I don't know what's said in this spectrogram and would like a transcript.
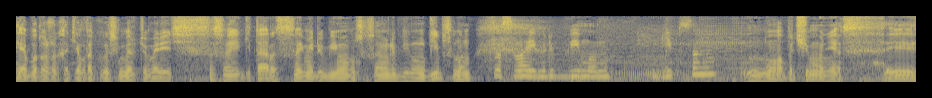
я бы тоже хотел такую смерть, умереть со своей гитарой, со своими любимым, со своим любимым Гибсоном. Со своим любимым Гибсоном. Ну, а почему нет? И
